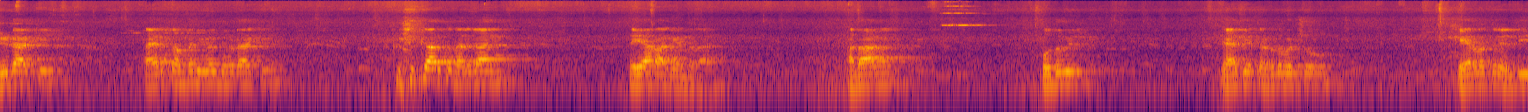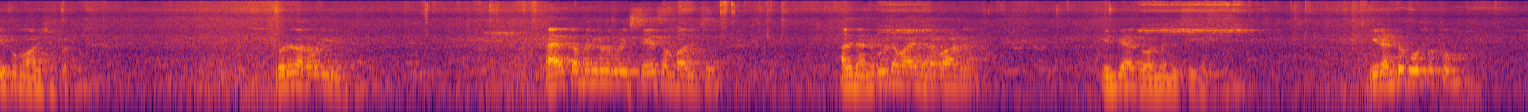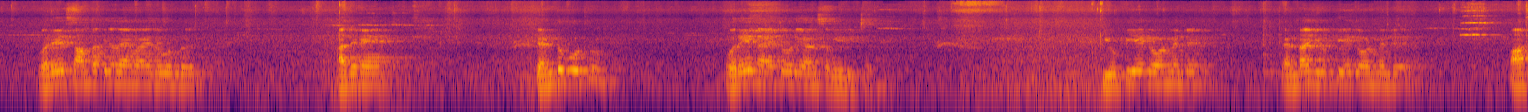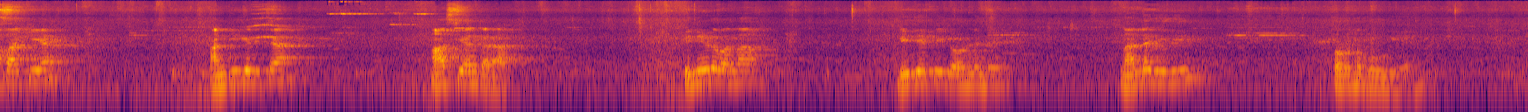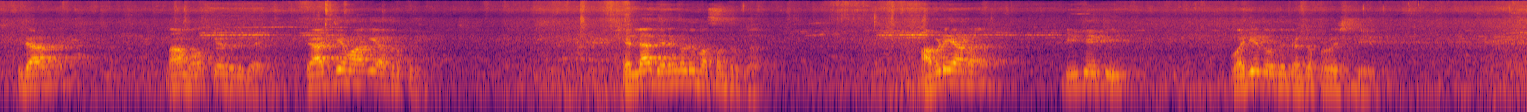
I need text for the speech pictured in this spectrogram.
ഈടാക്കി ടയർ കമ്പനികൾ ഈടാക്കി കൃഷിക്കാർക്ക് നൽകാൻ തയ്യാറാകേണ്ടതാണ്. അതാണ് പൊതുവിൽ രാജ്യത്തെ ഇടതുപക്ഷവും കേരളത്തിൽ എൽ ഡി എഫും ആവശ്യപ്പെട്ടു ഒരു നടപടിയുമില്ല. ടയർ കമ്പനികൾ പോയി സ്റ്റേ സമ്പാദിച്ച് അതിനനുകൂലമായ നിലപാട് ഇന്ത്യ ഗവൺമെന്റ് സ്വീകരിക്കുന്നു. ഈ രണ്ട് കൂട്ടർക്കും ഒരേ സാമ്പത്തിക നയമായതുകൊണ്ട് അതിനെ രണ്ടു കൂട്ടരും ഒരേ നയത്തോടെയാണ് സമീപിച്ചത്. യു പി എ ഗവൺമെന്റ് രണ്ടാം യു പി എ ഗവൺമെന്റ് പാസാക്കിയ അംഗീകരിച്ച ആസിയാൻ കരാർ. പിന്നീട് വന്ന ബി ജെ പി ഗവൺമെന്റ് നല്ല രീതിയിൽ തുറന്നു പോവുകയാണ്. ഇതാണ് നാം ഓർക്കേണ്ട ഒരു കാര്യം. രാജ്യമാകെ അതൃപ്തി. എല്ലാ ജനങ്ങളും അസംതൃപ്തർ അവിടെയാണ് ബി ജെ പി വലിയ തോതിൽ രംഗപ്രവേശം ചെയ്തത്.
